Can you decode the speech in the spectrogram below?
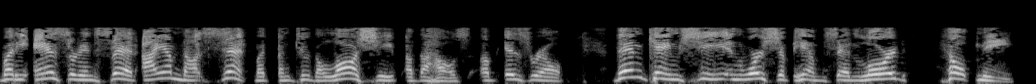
But he answered and said, I am not sent but unto the lost sheep of the house of Israel. Then came she and worshipped him, said, Lord, help me.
